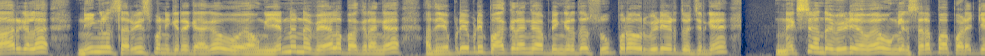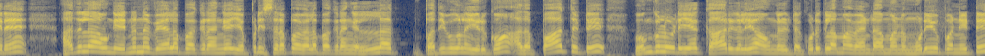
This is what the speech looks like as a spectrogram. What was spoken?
கார்களை நீங்களும் சர்வீஸ் பண்ணிக்கிறதுக்காக அவங்க என்னென்ன வேலை பார்க்குறாங்க அதை எப்படி எப்படி பார்க்குறாங்க அப்படிங்கிறத சூப்பராக ஒரு வீடியோ எடுத்து வச்சுருக்கேன். நெக்ஸ்ட் அந்த வீடியோவை உங்களுக்கு சிறப்பாக படைக்கிறேன். அதில் அவங்க என்னென்ன வேலை பார்க்குறாங்க எப்படி சிறப்பாக வேலை பார்க்குறாங்க எல்லா பதிவுகளும் இருக்கும். அதை பார்த்துட்டு உங்களுடைய கார்களையும் அவங்கள்ட்ட கொடுக்கலாமா வேண்டாமான்னு முடிவு பண்ணிவிட்டு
